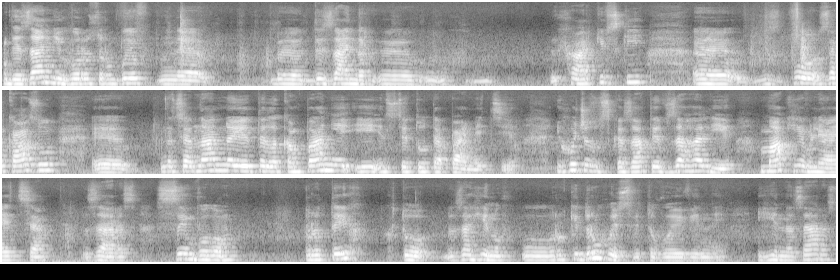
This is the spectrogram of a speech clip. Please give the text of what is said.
дизайн його розробив е, е, дизайнер е, Харківський по заказу Національної телекомпанії і Інституту пам'яті. І хочу сказати, взагалі, МАК є зараз символом про тих, хто загинув у роки Другої світової війни і гине зараз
